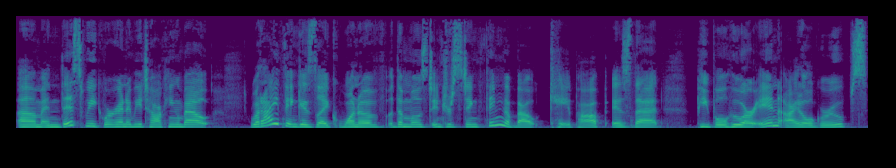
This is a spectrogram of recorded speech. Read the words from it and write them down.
Um, and this week we're going to be talking about what I think is like one of the most interesting thing about K-pop is that people who are in idol groups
